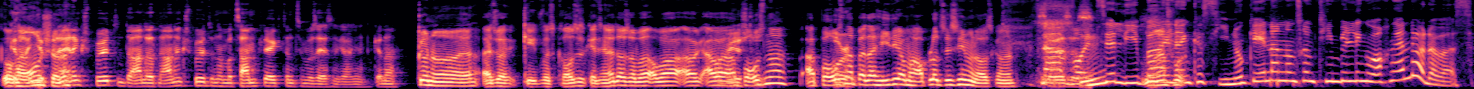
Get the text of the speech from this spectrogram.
genau, Orange, oder? einen gespielt und der andere hat den anderen gespielt und haben wir zusammengelegt und sind wir essen gegangen. Genau. Genau, ja. also geht was Großes geht nicht aus, aber, aber, aber, aber ein. Bosner, ein Bosner bei der Hidi am Hauptplatz ist immer ausgegangen. Na, es. wollt ihr lieber Ja, in ein Casino gehen an unserem Teambuilding-Wochenende oder was?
